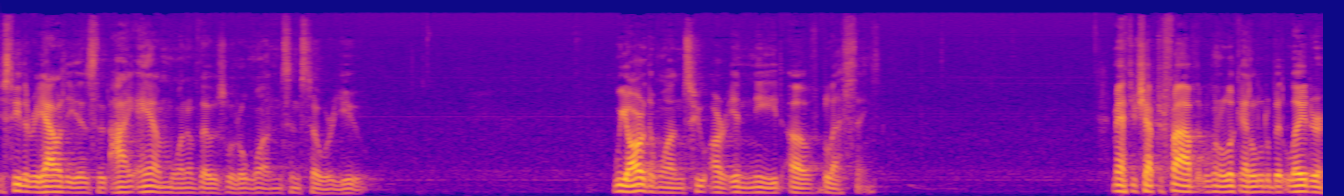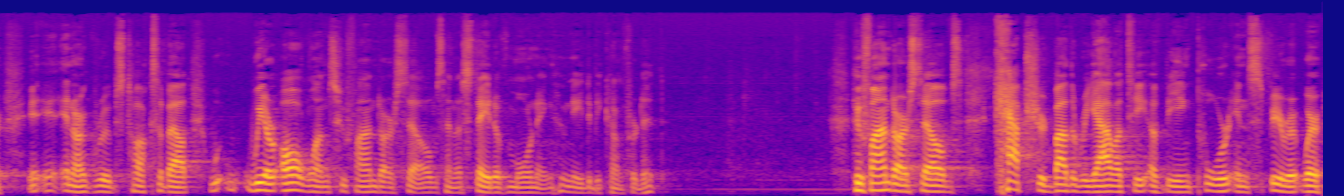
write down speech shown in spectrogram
You see, the reality is that I am one of those little ones, and so are you. We are the ones who are in need of blessing. Matthew chapter 5, that we're going to look at a little bit later in our groups, talks about we are all ones who find ourselves in a state of mourning who need to be comforted, who find ourselves captured by the reality of being poor in spirit, where,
